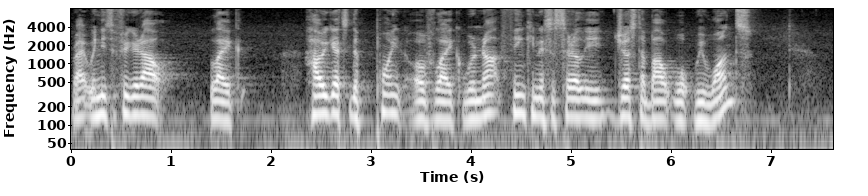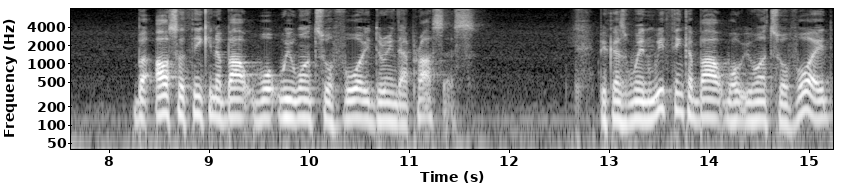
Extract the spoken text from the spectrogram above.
Right? We need to figure out like how we get to the point of like we're not thinking necessarily just about what we want, but also thinking about what we want to avoid during that process. Because when we think about what we want to avoid,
